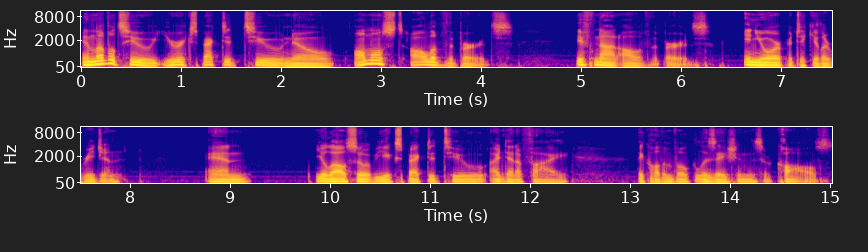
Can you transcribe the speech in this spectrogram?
In level two, you're expected to know almost all of the birds, if not all of the birds, in your particular region. And you'll also be expected to identify, they call them vocalizations or calls,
